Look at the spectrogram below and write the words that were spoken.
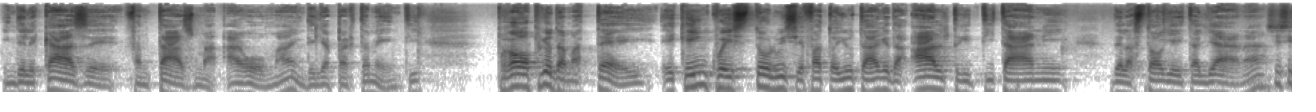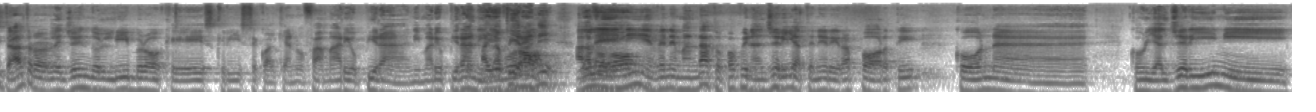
in delle case fantasma a Roma, in degli appartamenti, proprio da Mattei e che in questo lui si è fatto aiutare da altri titani della storia italiana. Sì, sì, tra l'altro leggendo il libro che scrisse qualche anno fa Mario Pirani, Mario Pirani Mario lavorò Pirani all'ENI e venne mandato proprio in Algeria a tenere i rapporti con... Eh, con gli algerini,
